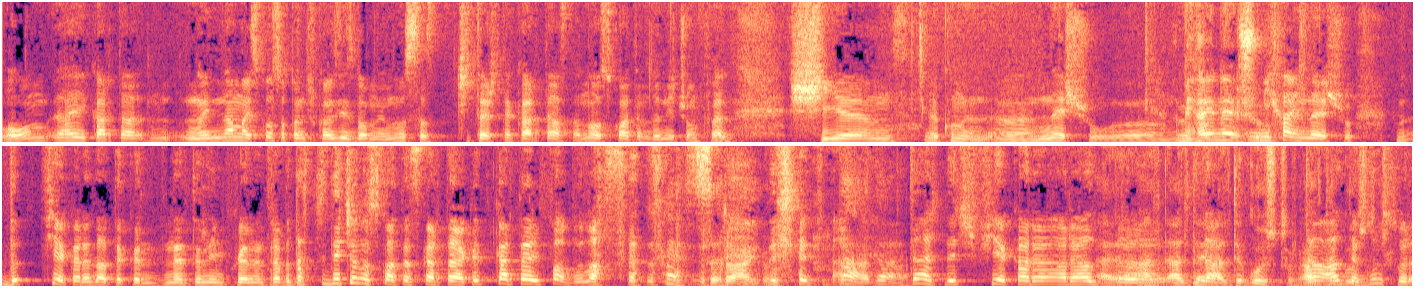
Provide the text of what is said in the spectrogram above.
om, aia e cartea, noi n-am mai scos-o pentru că au zis, domnule, nu să citește cartea asta, nu o scoatem de niciun fel. Și, uh, cum, uh, Neșu. uh, Mihai Neșu. Mihai Neșu. De fiecare dată când ne întâlnim cu el, ne întreabă, dar de ce nu scoateți cartea aia? Că cartea aia e fabuloasă. Sărac. Deci, Da, da. da, deci fiecare are alt, Alte, alte, da, alte gusturi. da, alte, gusturi. gusturi,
